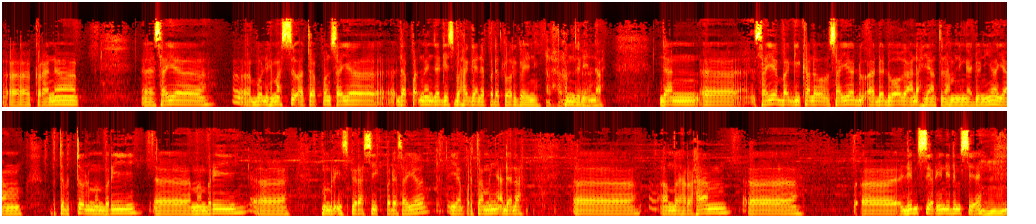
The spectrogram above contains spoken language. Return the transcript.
uh, kerana uh, saya uh, boleh masuk ataupun saya dapat menjadi sebahagian daripada keluarga ini. Alhamdulillah, Alhamdulillah. Dan uh, saya bagi kalau saya ada dua orang lah yang telah meninggal dunia yang betul-betul memberi uh, memberi uh, memberi inspirasi kepada saya. Yang pertamanya adalah uh, Allah raham uh, uh, di Mesir ini di Mesir mm-hmm.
